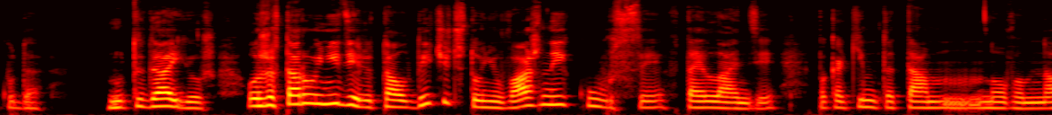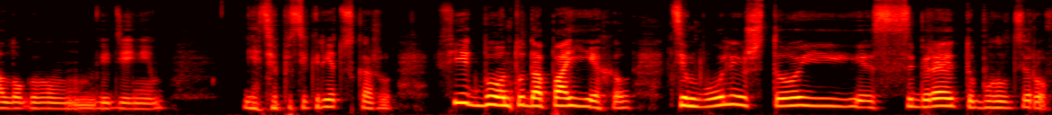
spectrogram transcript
куда? Ну ты даешь. Он же вторую неделю талдычит, что у него важные курсы в Таиланде по каким-то там новым налоговым введениям. Я тебе по секрету скажу, фиг бы он туда поехал, тем более, что и собирает ту бухгалтеров.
